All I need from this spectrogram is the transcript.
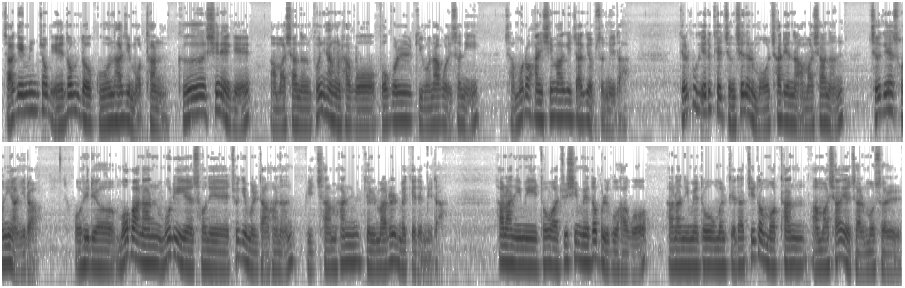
자기 민족 에돔도 구원하지 못한 그 신에게 아마샤는 분향을 하고 복을 기원하고 있으니 참으로 한심하기 짝이 없습니다. 결국 이렇게 정신을 못 차리는 아마샤는 적의 손이 아니라 오히려 모반한 무리의 손에 죽임을 당하는 비참한 결말을 맺게 됩니다. 하나님이 도와주심에도 불구하고 하나님의 도움을 깨닫지도 못한 아마샤의 잘못을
